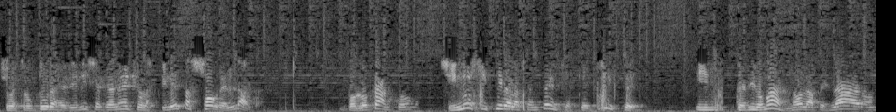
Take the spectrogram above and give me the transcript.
su estructuras edilicias que han hecho, las piletas sobre el lago. Por lo tanto, si no existiera la sentencia que existe, y te digo más, no la apelaron,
